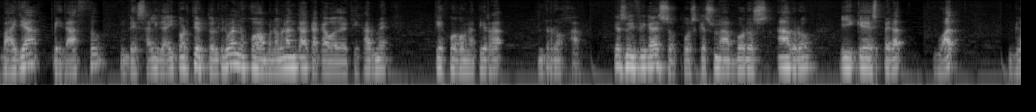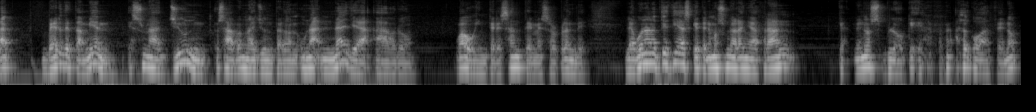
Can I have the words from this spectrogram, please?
Vaya pedazo de salida. Y por cierto, el rival no juega mono blanca, que acabo de fijarme que juega una tierra roja. ¿Qué significa eso? Pues que es una Boros agro y que espera... ¿What? Black... Verde también. Es una Jun... O sea, una Jun, perdón. Una Naya agro. Wow, interesante, me sorprende. La buena noticia es que tenemos una araña Thran que al menos bloquea. Algo hace, ¿no?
